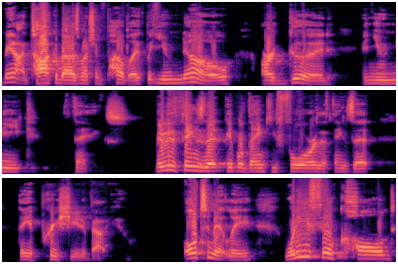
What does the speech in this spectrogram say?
may not talk about as much in public, but you know are good and unique things? Maybe the things that people thank you for, the things that they appreciate about you. Ultimately, what do you feel called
